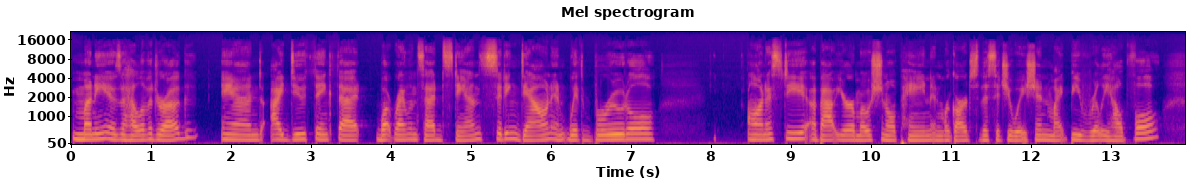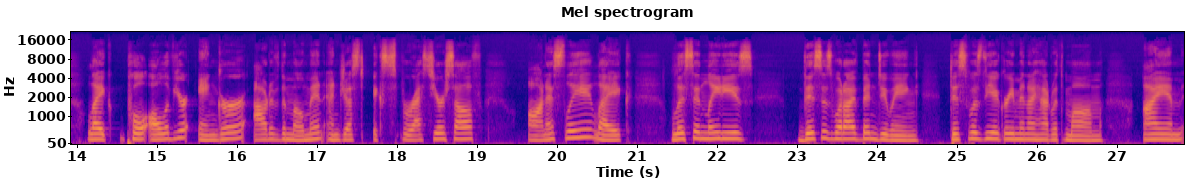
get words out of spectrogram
money is a hell of a drug and I do think that what Ryland said stands sitting down and with brutal honesty about your emotional pain in regards to the situation might be really helpful. Like pull all of your anger out of the moment and just express yourself honestly. Like, listen, ladies, this is what I've been doing. This was the agreement I had with mom. I am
